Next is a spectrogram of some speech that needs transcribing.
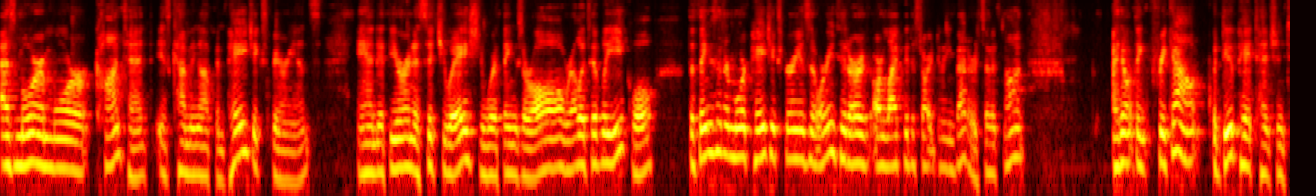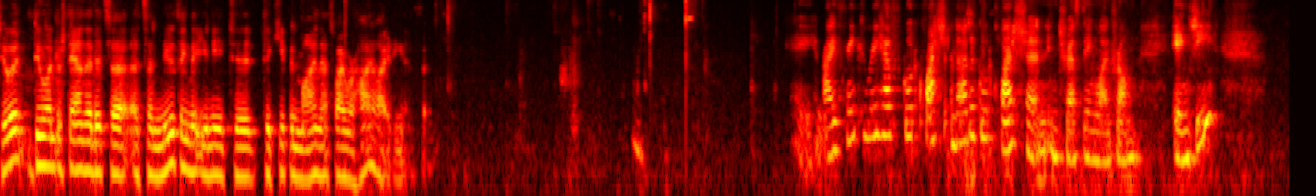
as more and more content is coming up in page experience, and if you're in a situation where things are all relatively equal, the things that are more page experience oriented are, are likely to start doing better. So it's not, I don't think freak out, but do pay attention to it. Do understand that it's a it's a new thing that you need to to keep in mind. That's why we're highlighting it. But. Okay, I think we have good question. Another good question, interesting one from Angie.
